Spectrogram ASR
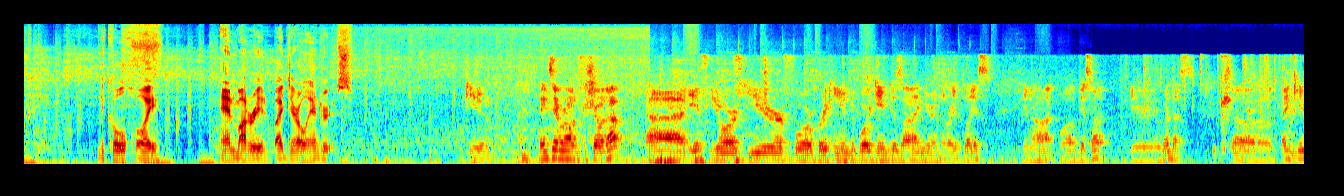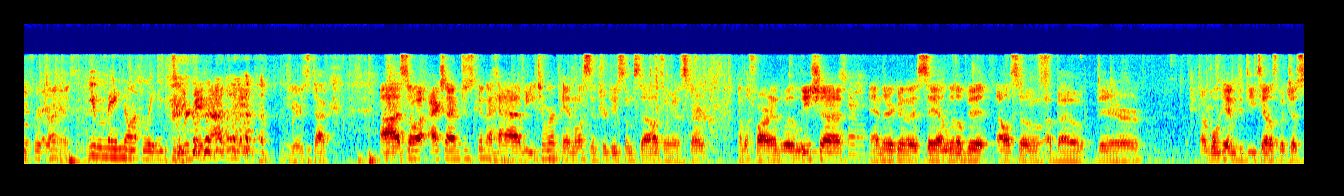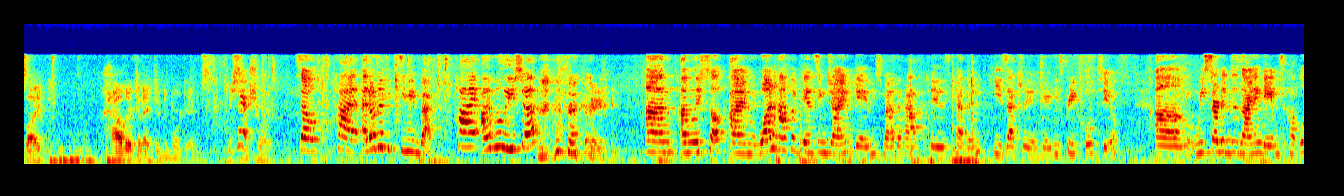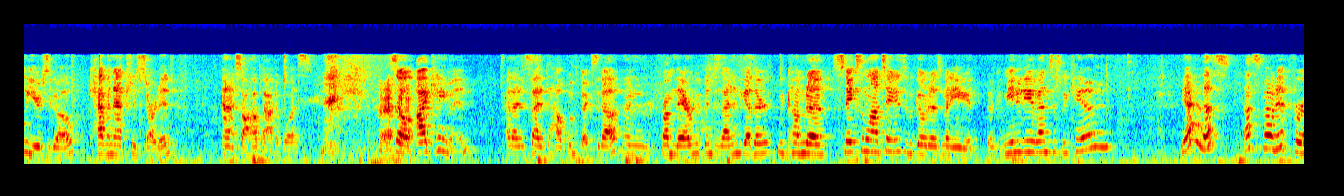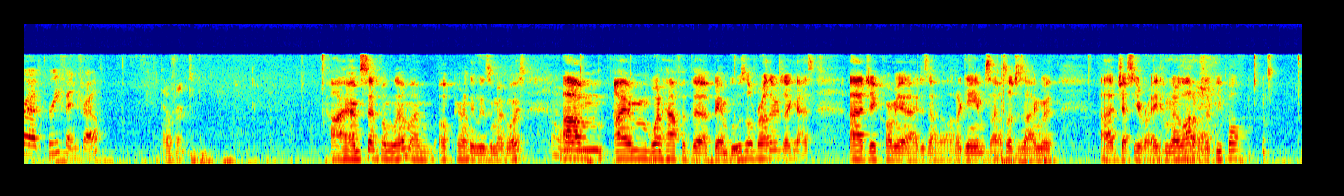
Nicole Hoy, and moderated by Daryl Andrews. Thank you. Thanks everyone for showing up. Uh, if you're here for breaking into board game design, you're in the right place. If you're not, well, guess what? You're with us. So thank you for joining us. You may not leave. You may not leave. You're stuck. Uh, so actually, I'm just going to have each of our panelists introduce themselves. I'm going to start on the far end with Alicia, Sure. and they're going to say a little bit also about their. Uh, we'll get into details, but just like how they're connected to board games, just in short. So, hi, I don't know if you can see me in back. Hi, I'm Alicia. Um, I'm Alicia Selk. I'm one half of Dancing Giant Games. My other half is Kevin. He's actually in here. He's pretty cool too. Um, we started designing games a couple years ago. Kevin actually started, and I saw how bad it was. so I came in, and I decided to help him fix it up. And from there, we've been designing together. We come to Snakes and Lattes. We go to as many uh, community events as we can. Yeah, that's that's about it for a brief intro. Perfect. Hi, I'm Sen-Foong Lim. I'm apparently losing my voice. Um, I'm one half of the Bamboozle brothers, I guess. Uh, Jay Cormier and I design a lot of games. I also design with uh, Jesse Wright and a lot of other people.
